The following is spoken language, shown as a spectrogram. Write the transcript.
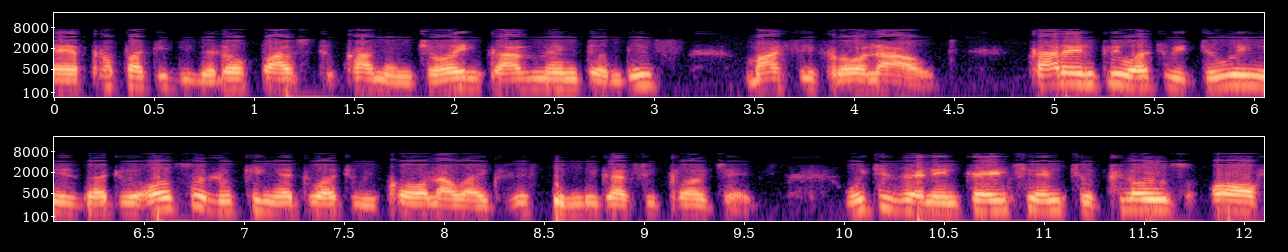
uh, property developers to come and join government on this massive rollout. Currently what we're doing is that we're also looking at what we call our existing legacy projects, which is an intention to close off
